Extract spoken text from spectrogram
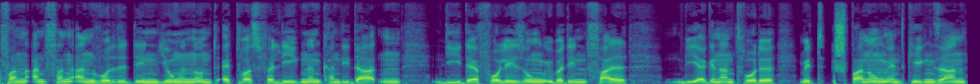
Von Anfang an wurde den jungen und etwas verlegenen Kandidaten, die der Vorlesung über den Fall, wie er genannt wurde, mit Spannung entgegensahen,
